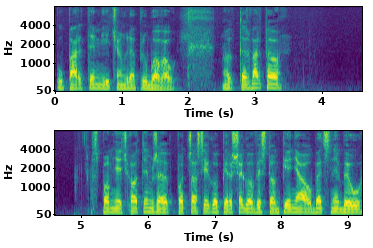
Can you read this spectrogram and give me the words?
upartym i ciągle próbował. No, też warto wspomnieć o tym, że podczas jego pierwszego wystąpienia obecny był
